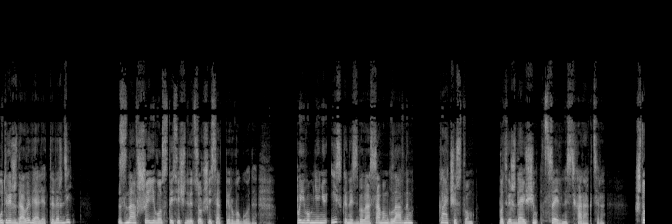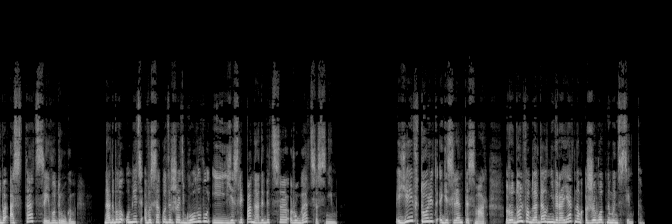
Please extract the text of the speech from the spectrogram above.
утверждала Виолетта Верди, знавшая его с 1961 года. По его мнению, искренность была самым главным качеством, подтверждающим цельность характера. Чтобы остаться его другом, Надо было уметь высоко держать голову и, если понадобится, ругаться с ним. Ей вторит Гислен Тесмар. Рудольф обладал невероятным животным инстинктом.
